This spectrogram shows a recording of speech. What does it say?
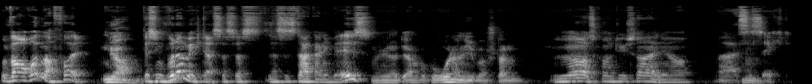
Und war auch immer voll. Ja. Deswegen wundert mich das, dass, das, dass es da gar nicht mehr ist. Die hat ja einfach Corona nie überstanden. Ja, das kann natürlich sein, ja. Ah, es ist echt.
